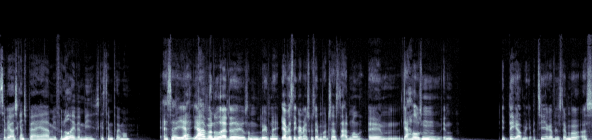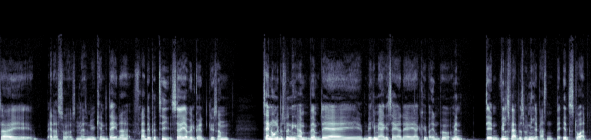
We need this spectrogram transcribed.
Så vil jeg også gerne spørge jer, om I har fundet ud af, hvem I skal stemme på i morgen? Altså ja, jeg har fundet ud af det sådan løbende. Jeg vidste ikke, hvem jeg skulle stemme på til at starte med. Øhm, jeg havde sådan en idé om, hvilke partier jeg ville stemme på, og så øh, er der så også en masse nye kandidater fra det parti, så jeg vil godt ligesom tage en ordentlig beslutning om, hvem det er, øh, hvilke mærkesager det er, jeg køber ind på. Men det er en vildt svær beslutning. Det er bare sådan, det er et stort,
